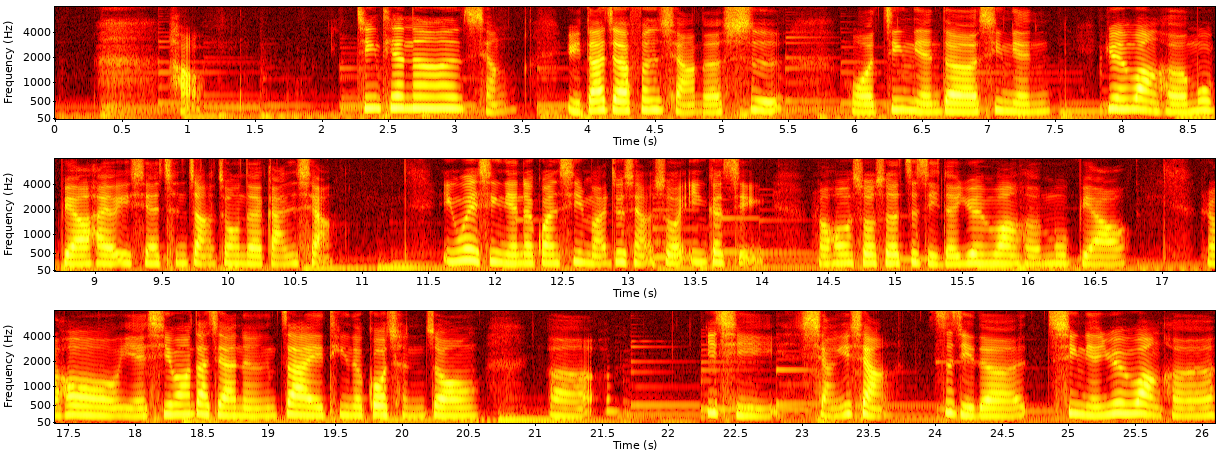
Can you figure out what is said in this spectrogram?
好，今天呢想与大家分享的是我今年的新年愿望和目标，还有一些成长中的感想。因为新年的关系嘛，就想说应个景。然后说说自己的愿望和目标，然后也希望大家能在听的过程中，呃，一起想一想自己的新年愿望和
